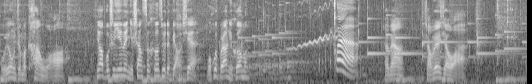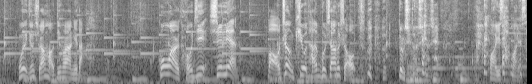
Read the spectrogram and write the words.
不用这么看我，要不是因为你上次喝醉的表现，我会不让你喝吗？喂，怎么样，想威胁我啊？我已经选好地方让你打。了，肱二头肌新练的，保证 Q 弹不伤手。对不起，对不起，对不起，哎，不好意思啊，不好意思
